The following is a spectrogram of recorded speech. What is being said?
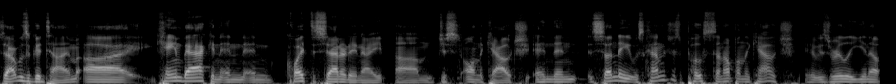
So that was a good time. Uh, came back and, and, and quite the Saturday night, um, just on the couch. And then Sunday, it was kind of just posting up on the couch. It was really, you know,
